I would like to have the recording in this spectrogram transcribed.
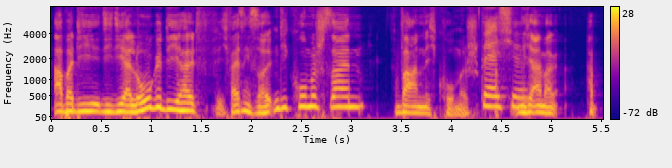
Aber die, die Dialoge, die halt, ich weiß nicht, sollten die komisch sein? Waren nicht komisch. Welche? Hab Nicht einmal, hab,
